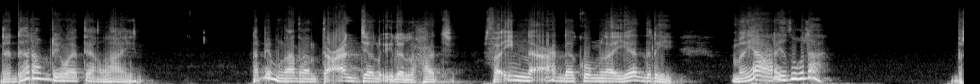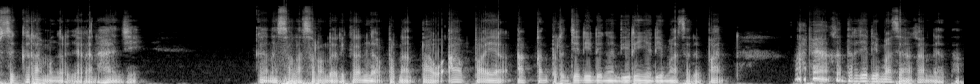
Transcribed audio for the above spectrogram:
dan dalam riwayat yang lain Nabi mengatakan ta'ajjalu ilal hajj fa inna ahdakum la yadri ma bersegera mengerjakan haji. Karena salah seorang dari kalian nggak pernah tahu apa yang akan terjadi dengan dirinya di masa depan. Apa yang akan terjadi di masa yang akan datang?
